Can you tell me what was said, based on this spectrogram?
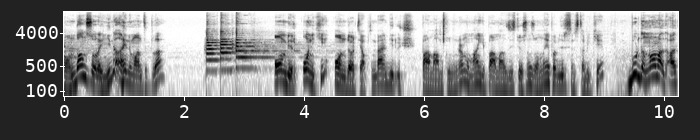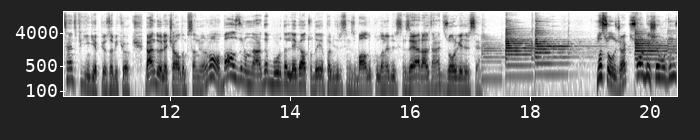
Ondan sonra yine aynı mantıkla 11, 12, 14 yaptım. Ben bir 3 parmağımı kullanıyorum ama hangi parmağınızı istiyorsanız onunla yapabilirsiniz tabii ki. Burada normalde alternatif picking yapıyor tabii ki Ök. Ben de öyle çaldım sanıyorum ama bazı durumlarda burada legato da yapabilirsiniz. Bağlı kullanabilirsiniz eğer alternatif zor gelirse. Nasıl olacak? Sol 5'e vurdunuz,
